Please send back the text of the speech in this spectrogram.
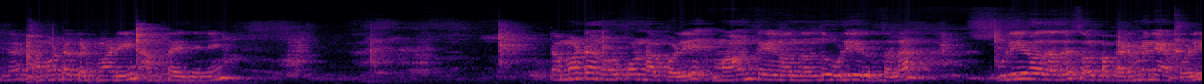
ಈಗ ಟೊಮೊಟೊ ಕಟ್ ಮಾಡಿ ಹಾಕ್ತಾ ಇದ್ದೀನಿ. ಟೊಮೊಟೊ ನೋಡ್ಕೊಂಡು ಹಾಕ್ಕೊಳ್ಳಿ ಮಾವಿನಕಾಯಿ ಒಂದೊಂದು ಹುಳಿ ಇರುತ್ತಲ್ಲ? ಹುಳಿ ಇರೋದಾದರೆ ಸ್ವಲ್ಪ ಕಡಿಮೆನೇ ಹಾಕ್ಕೊಳ್ಳಿ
